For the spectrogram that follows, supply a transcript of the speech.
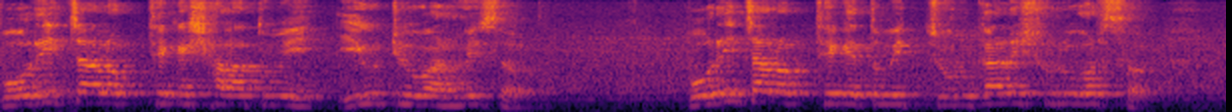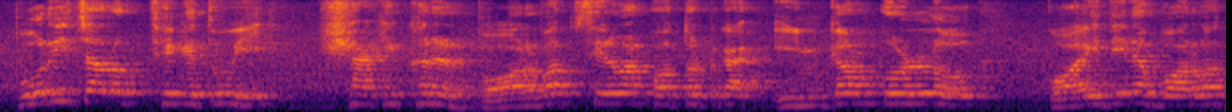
পরিচালক থেকে শালা তুমি ইউটিউবার হইছো? পরিচালক থেকে তুমি চুলকানি শুরু করছ? পরিচালক থেকে তুমি শাকিব খানের বরবাদ সিনেমা কত টাকা ইনকাম করল, কয়দিনে বরবাদ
